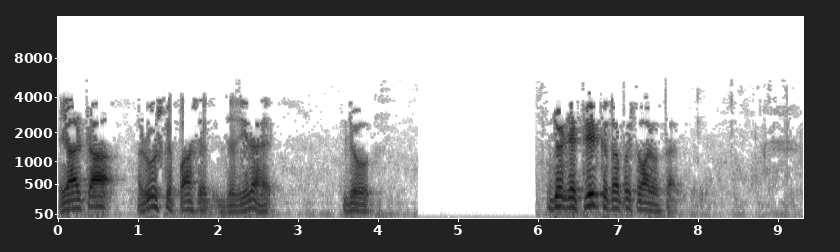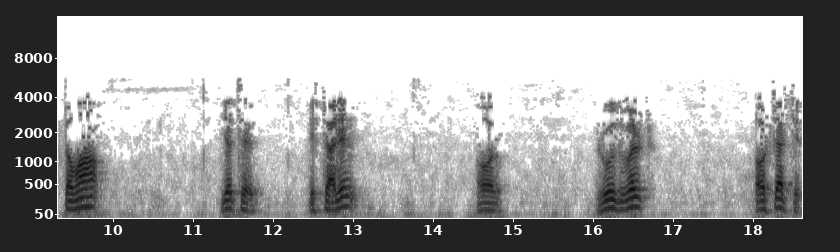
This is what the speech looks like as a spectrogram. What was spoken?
یالٹا روس کے پاس ایک جزیرہ ہے جو جو ریٹریٹ کے طور پر استعمال ہوتا ہے۔ تو وہاں یہ تھے اسٹالن اور روز روزولٹ اور چرچل،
